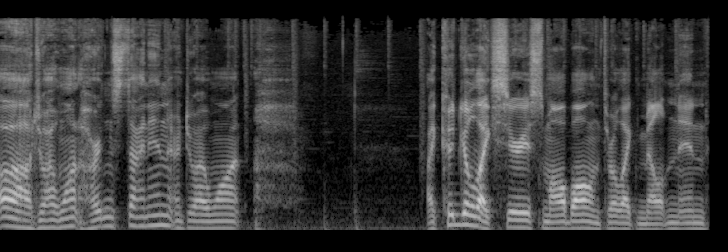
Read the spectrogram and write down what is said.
Oh, do I want Hartenstein in, or do I want... I could go, like, serious small ball and throw, like, Melton in.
